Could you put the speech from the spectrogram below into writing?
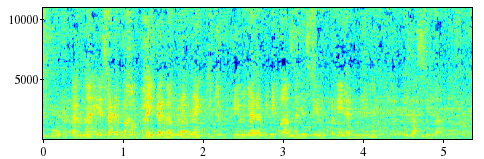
ਸਪੋਰਟ ਕਰਨਾ, ਇਹ ਸਾਡੇ ਬਾਪ ਭਾਈ ਦਾ ਕਮਰਾ, ਮੈਂ ਕਿ ਜੁੱਤੀ ਵਗੈਰਾ ਵੀ ਨਹੀਂ ਪਾ ਸਕਦੀ ਸਿਲਕ ਨਹੀਂ ਰਹਿੰਦੀ। ਸਤਿ ਸ਼੍ਰੀ ਅਕਾਲ।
